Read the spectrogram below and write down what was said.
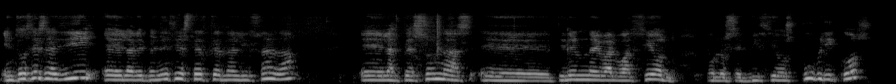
Entonces allí eh, la dependencia está externalizada, eh, las personas tienen una evaluación por los servicios públicos,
